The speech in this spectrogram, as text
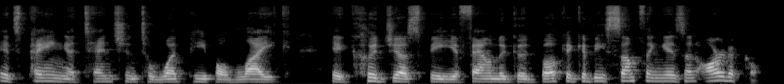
it's paying attention to what people like. It could just be you found a good book. It could be something is an article.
